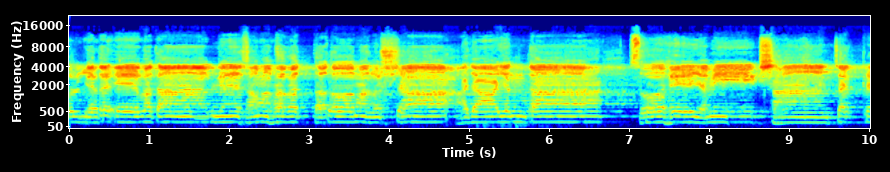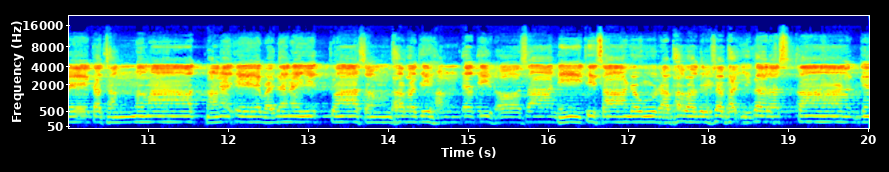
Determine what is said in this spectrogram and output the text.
पूर्यत एव ताज्ञे समभवत्ततो मनुष्या अजायन्ता सोहेयमीक्षाञ्चक्रे कथं नुमात्मन एव जनयित्वा सम्भवति हन्तति रोसा नीतिसा गौरभवदृषभ इतरस्ताज्ञे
